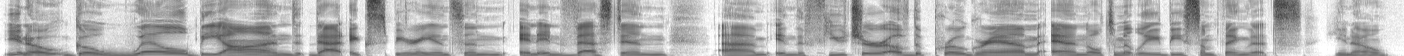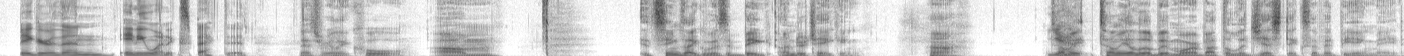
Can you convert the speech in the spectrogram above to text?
you know go well beyond that experience and and invest in um, in the future of the program and ultimately be something that's you know bigger than anyone expected. That's really cool. Um, it seems like it was a big undertaking. Huh Tell Yeah. me tell me a little bit more about the logistics of it being made.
